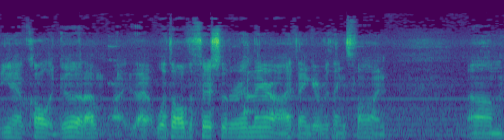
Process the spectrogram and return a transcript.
you know, call it good. I, I, with all the fish that are in there, I think everything's fine. Um,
